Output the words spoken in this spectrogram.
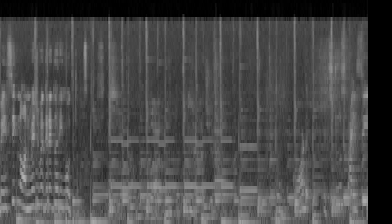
बेसिक नॉनव्हेज वगैरे घरी होतच. स्पायसी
